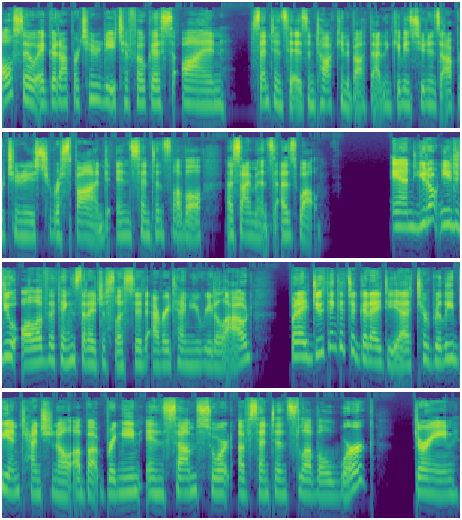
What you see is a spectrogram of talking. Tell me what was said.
also a good opportunity to focus on sentences and talking about that and giving students opportunities to respond in sentence level assignments as well. And you don't need to do all of the things that I just listed every time you read aloud. But I do think it's a good idea to really be intentional about bringing in some sort of sentence level work during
